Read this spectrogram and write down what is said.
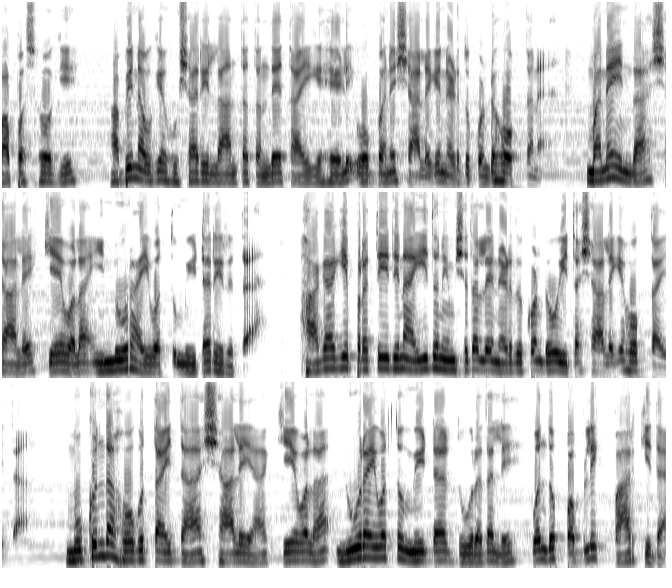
ವಾಪಸ್ ಹೋಗಿ ಅಭಿನವ್ಗೆ ಹುಷಾರಿಲ್ಲ ಅಂತ ತಂದೆ ತಾಯಿಗೆ ಹೇಳಿ ಒಬ್ಬನೇ ಶಾಲೆಗೆ ನಡೆದುಕೊಂಡು ಹೋಗ್ತಾನೆ. ಮನೆಯಿಂದ ಶಾಲೆ ಕೇವಲ ಇನ್ನೂರ ಐವತ್ತು ಮೀಟರ್ ಇರುತ್ತೆ. ಹಾಗಾಗಿ ಪ್ರತಿದಿನ ಐದು ನಿಮಿಷದಲ್ಲೇ ನಡೆದುಕೊಂಡು ಈತ ಶಾಲೆಗೆ ಹೋಗ್ತಾ ಇದ್ದ. ಮುಕುಂದ ಹೋಗುತ್ತಾ ಇದ್ದ ಶಾಲೆಯ ಕೇವಲ ನೂರೈವತ್ತು ಮೀಟರ್ ದೂರದಲ್ಲಿ ಒಂದು ಪಬ್ಲಿಕ್ ಪಾರ್ಕ್ ಇದೆ.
